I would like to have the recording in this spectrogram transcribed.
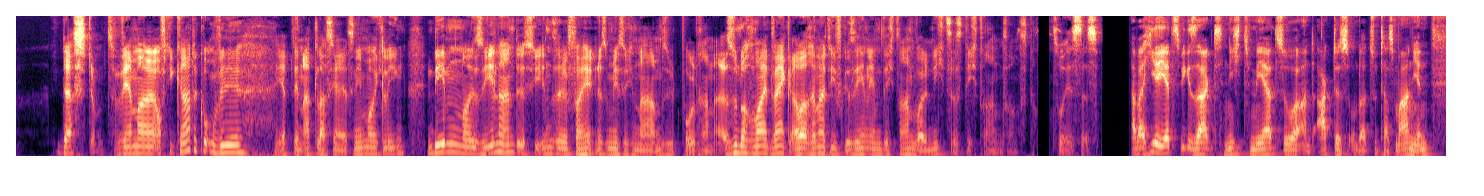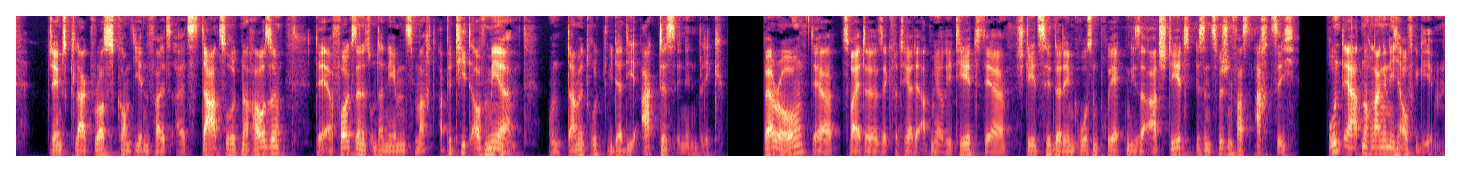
Das stimmt. Wer mal auf die Karte gucken will, ihr habt den Atlas ja jetzt neben euch liegen. Neben Neuseeland ist die Insel verhältnismäßig nah am Südpol dran. Also noch weit weg, aber relativ gesehen eben dicht dran, weil nichts ist dicht dran sonst. So ist es. Aber hier jetzt, wie gesagt, nicht mehr zur Antarktis oder zu Tasmanien. James Clark Ross kommt jedenfalls als Star zurück nach Hause. Der Erfolg seines Unternehmens macht Appetit auf mehr und damit rückt wieder die Arktis in den Blick. Barrow, der zweite Sekretär der Admiralität, der stets hinter den großen Projekten dieser Art steht, ist inzwischen fast 80 und er hat noch lange nicht aufgegeben.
